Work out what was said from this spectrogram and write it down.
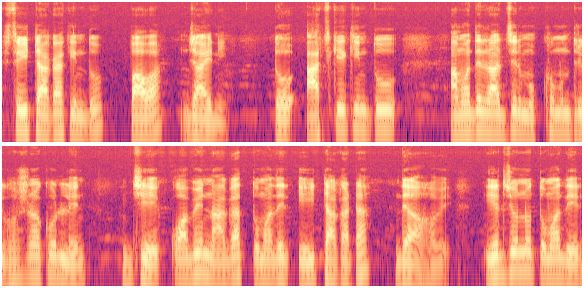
সেই টাকা কিন্তু পাওয়া যায়নি। তো আজকে কিন্তু আমাদের রাজ্যের মুখ্যমন্ত্রী ঘোষণা করলেন যে কবে নাগাদ তোমাদের এই টাকাটা দেওয়া হবে। এর জন্য তোমাদের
